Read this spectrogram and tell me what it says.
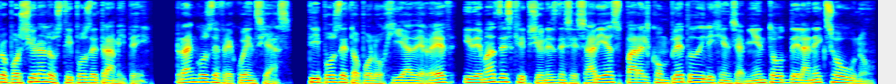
Proporciona los tipos de trámite, rangos de frecuencias, tipos de topología de red y demás descripciones necesarias para el completo diligenciamiento del anexo 1.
